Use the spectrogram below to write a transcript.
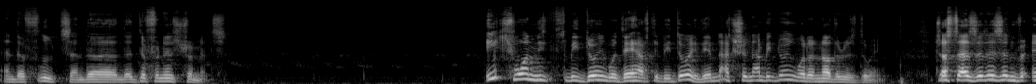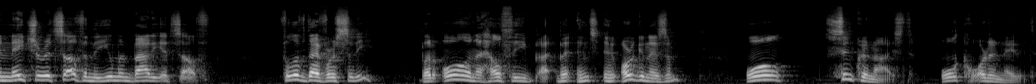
and the flutes and the, the different instruments. Each one needs to be doing what they have to be doing. They not, should not be doing what another is doing. Just as it is in, in nature itself, in the human body itself. Full of diversity, but all in a healthy uh, organism, all synchronized, all coordinated.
